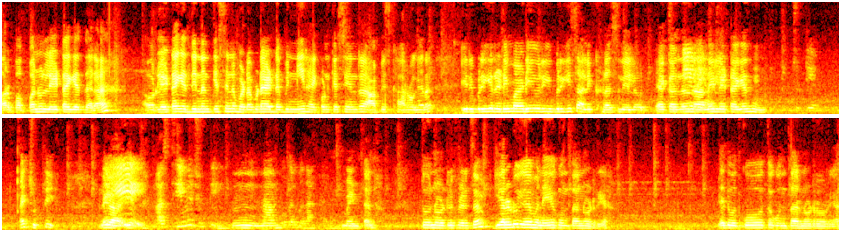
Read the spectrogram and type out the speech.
ಅವ್ರ ಪಪ್ಪನೂ ಲೇಟಾಗಿ ಎದ್ದಾರ. ಅವ್ರು ಲೇಟಾಗಿ ಎದ್ದಿನಂತ ಕೆಸಿನ ಬಡ ಬಡ ಡಬ್ಬಿ ನೀರು ಹಾಕೊಂಡು ಕೆಸಿನ್ರ ಆಫೀಸ್ ಕಾರ್ ಹೋಗ್ಯಾರ. ಇವ್ರಿಬ್ರಿಗೆ ರೆಡಿ ಮಾಡಿ ಇವ್ರಿಗಿಬ್ರಿಗೆ ಸಾಲಿಗೆ ಕಳಿಸ್ಲಿಲ್ಲ ಅವ್ರು. ಯಾಕಂದ್ರೆ ನಾನೇ ಲೇಟ್ ಆಗ್ಯದ. ಹ್ಞೂ ಆಯ್ತು ಚುಟ್ಟಿ ಹ್ಞೂ ಮೆಂಟಲ್. ತೋ ನೋಡ್ರಿ ಫ್ರೆಂಡ್ಸ ಎರಡು ಮನೆಗೆ ಕುಂತ ನೋಡ್ರಿ. ಎದ್ದು ಓದ್ಕೋತ ಕುಂತಾರೆ ನೋಡ್ರಿ ಅವ್ರಿಗೆ.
